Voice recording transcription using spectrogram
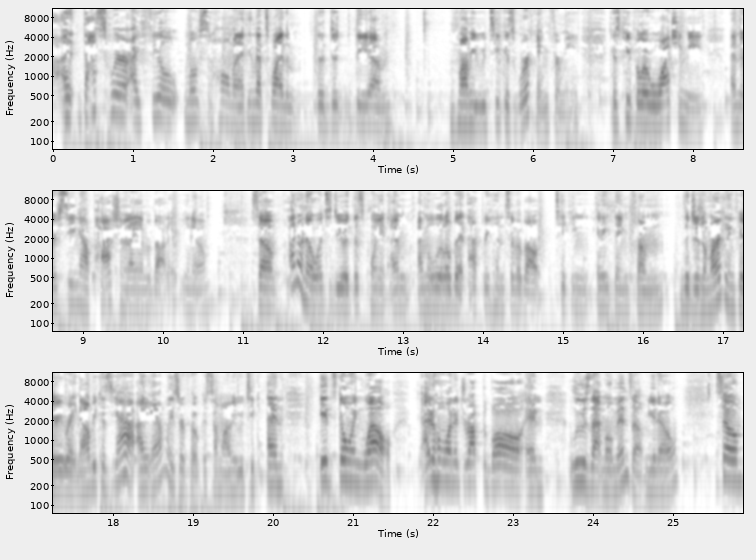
I, that's where I feel most at home, and I think that's why the the the, the um, mommy boutique is working for me because people are watching me and they're seeing how passionate I am about it, you know? So I don't know what to do at this point. I'm, I'm a little bit apprehensive about taking anything from the digital marketing fairy right now because, yeah, I am laser focused on mommy boutique and it's going well. I don't want to drop the ball and lose that momentum, you know? So,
